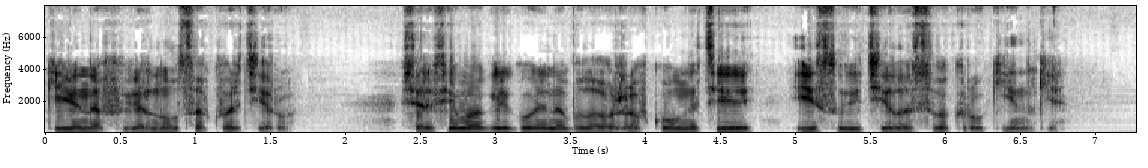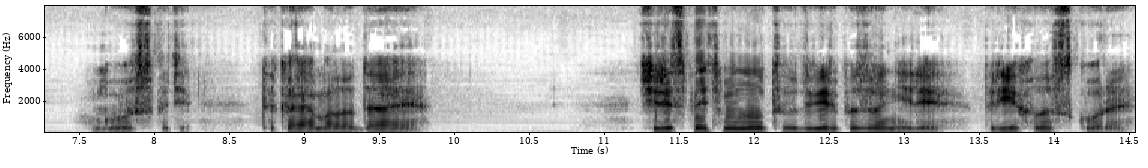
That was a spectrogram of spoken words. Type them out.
Кивинов вернулся в квартиру. Серафима Григорьевна была уже в комнате и суетилась вокруг Инки. «Господи, такая молодая!» Через пять минут в дверь позвонили. Приехала скорая.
